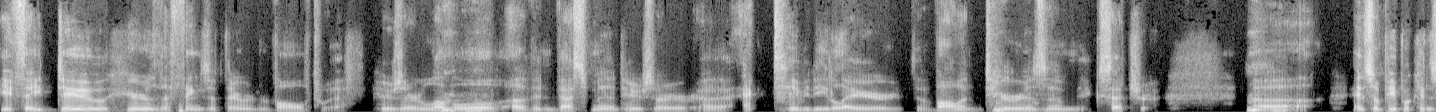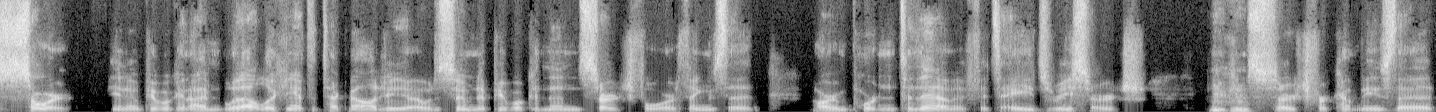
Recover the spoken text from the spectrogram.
if they do here are the things that they're involved with here's their level mm-hmm. of investment here's their uh, activity layer the volunteerism mm-hmm. etc mm-hmm. uh, and so people can sort you know people can I'm, without looking at the technology i would assume that people can then search for things that are important to them if it's aids research you can search for companies that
